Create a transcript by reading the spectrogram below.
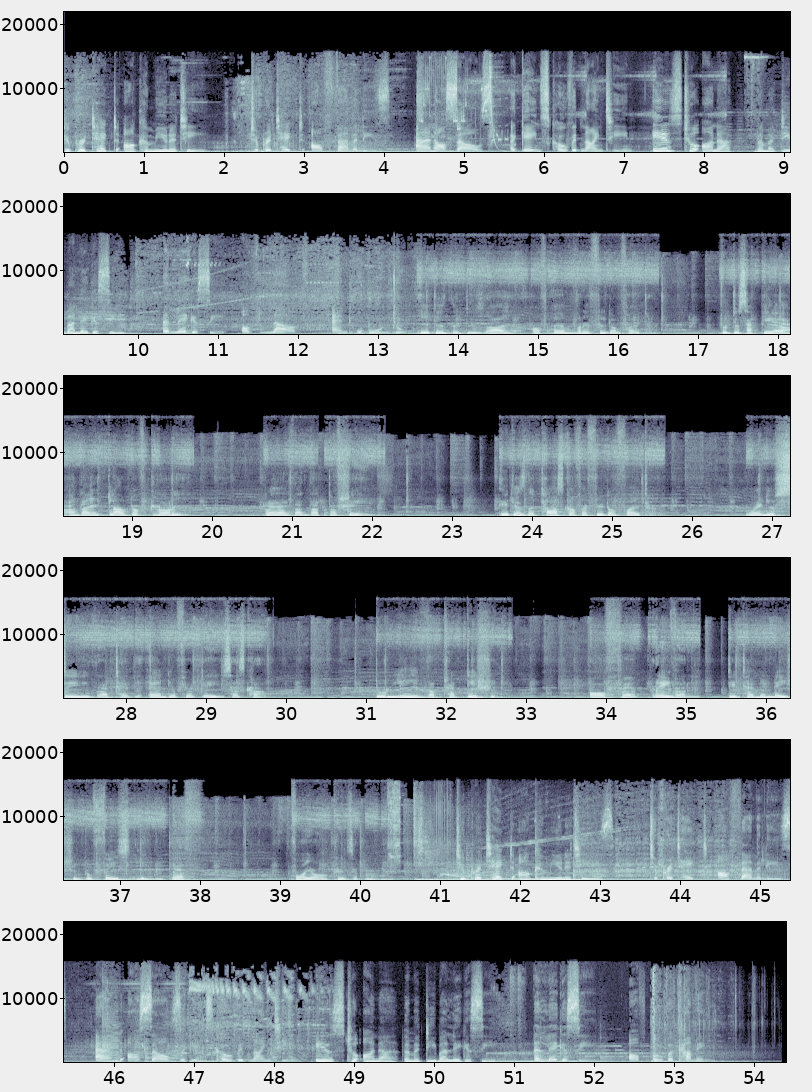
To protect our community, to protect our families and ourselves against COVID 19 is to honor the Madiba legacy, a legacy of love and Ubuntu. It is the desire of every freedom fighter to disappear under a cloud of glory rather than that of shame. It is the task of a freedom fighter when you see that uh, the end of your days has come to live a tradition of bravery, determination to face even death for your principles. To protect our communities, to protect our families and ourselves against COVID 19 is to honor the Madiba legacy, a legacy of overcoming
